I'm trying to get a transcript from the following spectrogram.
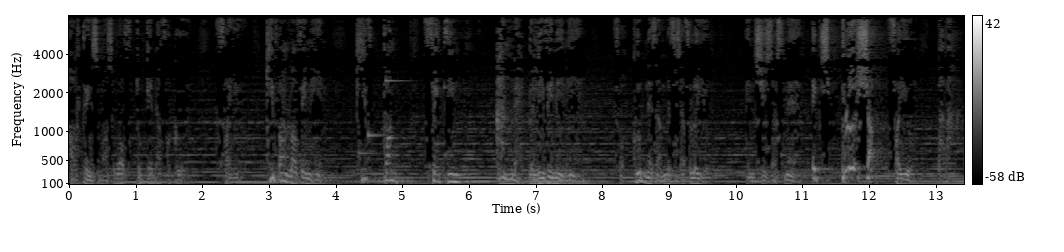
all things must work together for good for you. Keep on loving Him, keep on faithing and believing in Him. For goodness and mercy shall follow you. In Jesus' name. Explosion for you. Bye bye.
